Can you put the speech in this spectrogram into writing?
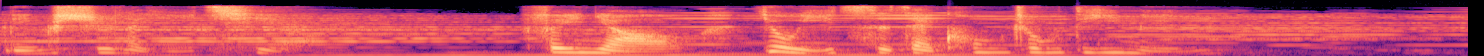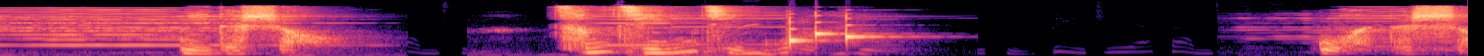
淋湿了一切，飞鸟又一次在空中低鸣。你的手。曾紧紧握住我的手。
